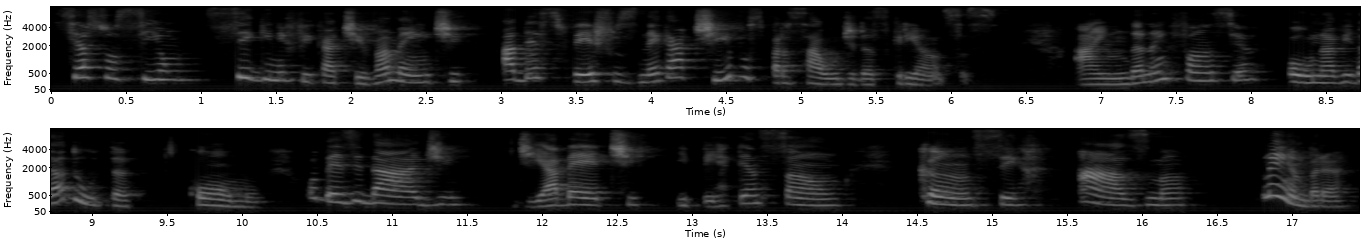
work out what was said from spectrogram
se associam significativamente a desfechos negativos para a saúde das crianças, ainda na infância ou na vida adulta, como obesidade, diabetes, hipertensão, câncer, asma. Lembra?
